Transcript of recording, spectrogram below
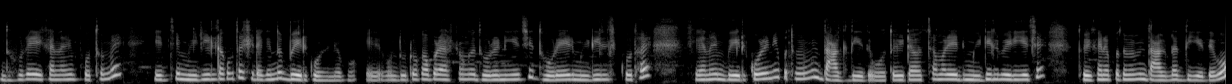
ধরে এখানে আমি প্রথমে এর যে মিডিলটা কোথায় সেটা কিন্তু বের করে নেব। দেখুন, দুটো কাপড় একসঙ্গে ধরে নিয়েছি, ধরে এর মিডিল কোথায় সেখানে আমি বের করে নিয়ে প্রথমে আমি দাগ দিয়ে দেবো। তো এটা হচ্ছে আমার এর মিডিল বেরিয়েছে। তো এখানে প্রথমে আমি দাগটা দিয়ে দেবো।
